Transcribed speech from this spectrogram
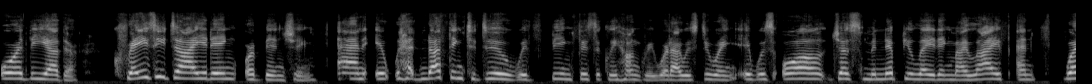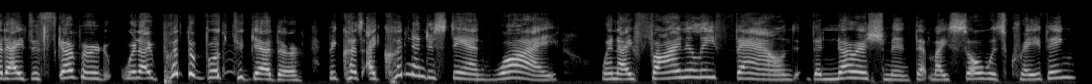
or the other crazy dieting or binging. And it had nothing to do with being physically hungry, what I was doing. It was all just manipulating my life. And what I discovered when I put the book together, because I couldn't understand why, when I finally found the nourishment that my soul was craving,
